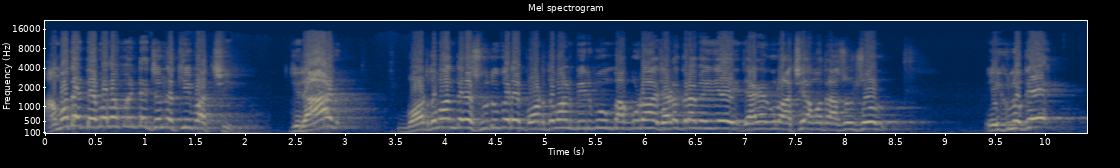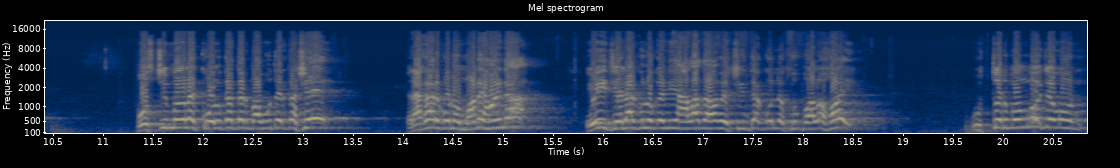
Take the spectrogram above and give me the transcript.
আমাদের ডেভেলপমেন্টের জন্য কি পাচ্ছি? যে রাঢ় বর্ধমান থেকে শুরু করে বর্ধমান, বীরভূম, বাঁকুড়া, ঝাড়গ্রাম এই যে জায়গাগুলো আছে আমাদের আসানসোল, এইগুলোকে পশ্চিমবাংলায় কলকাতার বাবুদের কাছে রাখার কোনো মানে হয় না। এই জেলাগুলোকে নিয়ে আলাদাভাবে চিন্তা করলে খুব ভালো হয়। উত্তরবঙ্গ যেমন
